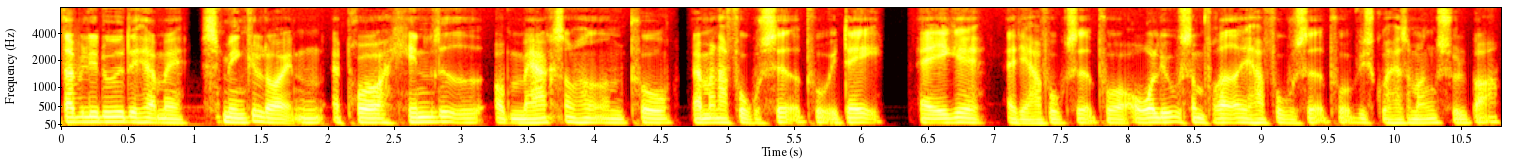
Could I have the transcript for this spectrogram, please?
der er vi lidt ude i det her med sminkeløgnen, at prøve at henlede opmærksomheden på, hvad man har fokuseret på i dag, er ikke, at jeg har fokuseret på at overleve som forræder. Jeg har fokuseret på, at vi skulle have så mange sølvbar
